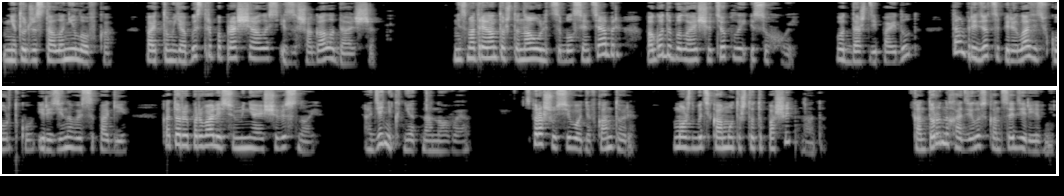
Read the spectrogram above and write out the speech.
Мне тут же стало неловко, поэтому я быстро попрощалась и зашагала дальше. Несмотря на то, что на улице был сентябрь, погода была еще теплой и сухой. Вот дожди пойдут, там придется перелазить в куртку и резиновые сапоги, которые порвались у меня еще весной. А денег нет на новое. Спрошу сегодня в конторе. Может быть, кому-то что-то пошить надо? Контора находилась в конце деревни,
